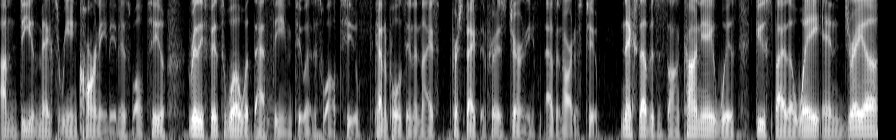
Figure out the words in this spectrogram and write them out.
i'm dmx reincarnated as well too. Really fits well with that theme to it as well too. Kind of pulls in a nice perspective for his journey as an artist too. Next up is the song kanye with Goosebytheway and drea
